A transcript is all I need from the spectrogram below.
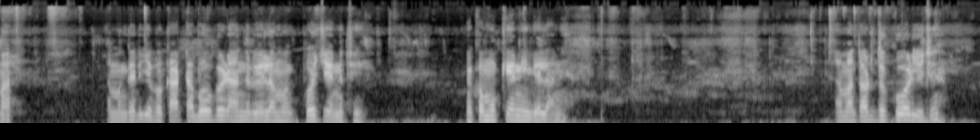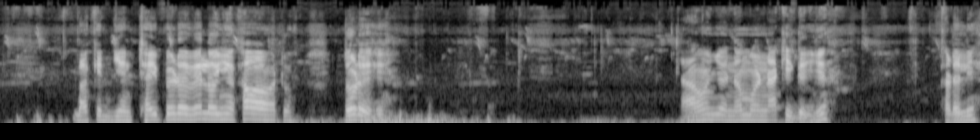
માર. આમાં કરીએ પણ કાંટા બહુ પડ્યા અંદર, વેલામાં પહોંચે નથી. મૂકીએ નહીં વહેલાને આમાં તો અડધું કોળ્યું છે. બાકી જે થઈ પડ્યો વહેલો અહીંયા ખાવા માટે દોડે છે. આ હું જો નમણ નાખી ગઈ છે, ખડેલી.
